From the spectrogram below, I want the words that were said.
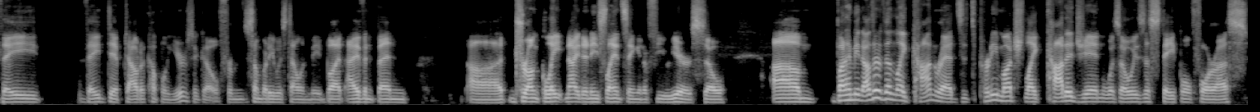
they they dipped out a couple years ago from somebody was telling me, but I haven't been uh drunk late night in East Lansing in a few years. So um but I mean other than like Conrad's, it's pretty much like Cottage Inn was always a staple for us.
